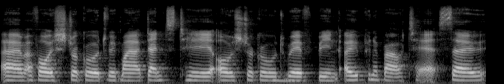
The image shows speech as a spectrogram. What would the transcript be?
Um, I've always struggled with my identity, always struggled mm-hmm. with being open about it. So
